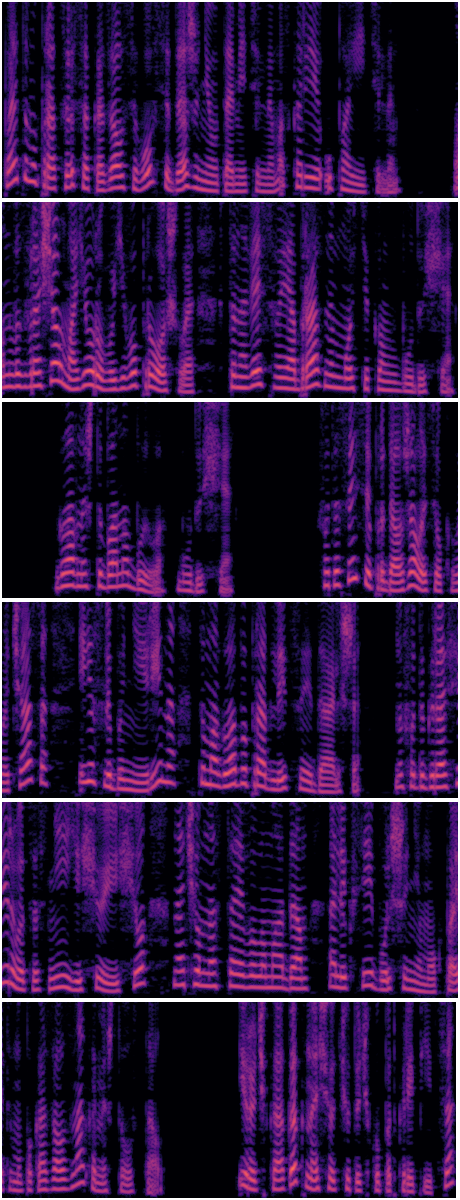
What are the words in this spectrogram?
поэтому процесс оказался вовсе даже не утомительным, а скорее упоительным. Он возвращал Майорову его прошлое, становясь своеобразным мостиком в будущее. Главное, чтобы оно было, будущее. Фотосессия продолжалась около часа, и если бы не Ирина, то могла бы продлиться и дальше. Но фотографироваться с ней еще и еще, на чем настаивала мадам, Алексей больше не мог, поэтому показал знаками, что устал. «Ирочка, а как насчет чуточку подкрепиться?»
